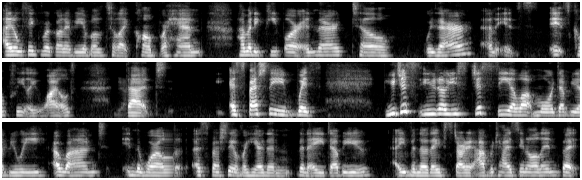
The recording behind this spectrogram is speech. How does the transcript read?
I don't think we're going to be able to like comprehend how many people are in there till we're there. And it's, it's completely wild Yeah. that, especially with, you just, you know, you just see a lot more WWE around in the world, especially over here than, than AEW even though they've started advertising all in. But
